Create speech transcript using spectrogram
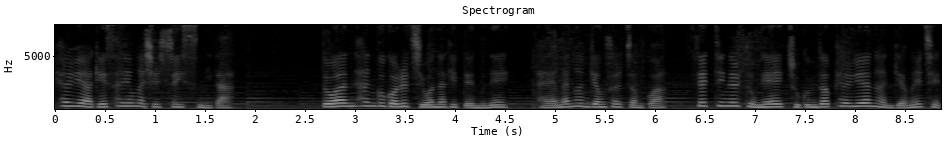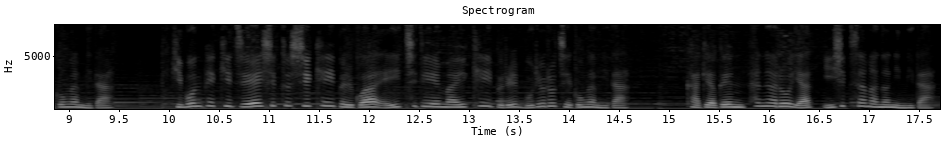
편리하게 사용하실 수 있습니다. 또한 한국어를 지원하기 때문에 다양한 환경 설정과 세팅을 통해 조금 더 편리한 환경을 제공합니다. 기본 패키지에 C2C 케이블과 HDMI 케이블을 무료로 제공합니다. 가격은 하나로 약 24만원입니다.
